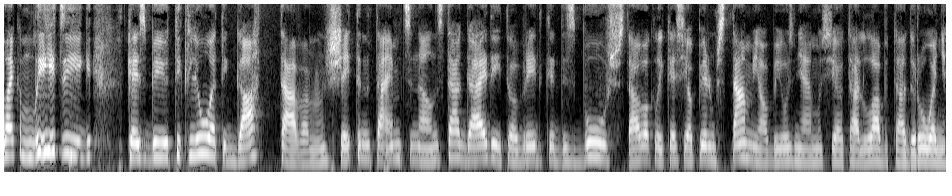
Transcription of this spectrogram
laikam līdzīgi, ka es biju tik ļoti gatava un šeit nu, tā emocionāli, un es tā gaidīju to brīdi, kad es būšu stāvoklī, ka es jau pirms tam jau biju uzņēmusi jau tādu labu tādu roņa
